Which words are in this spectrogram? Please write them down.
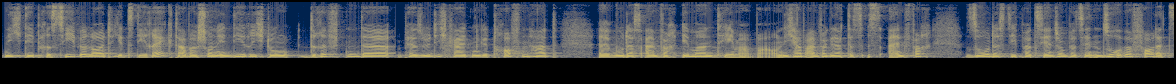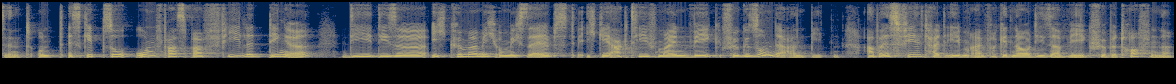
nicht depressive Leute jetzt direkt, aber schon in die Richtung driftende Persönlichkeiten getroffen hat, äh, wo das einfach immer ein Thema war. Und ich habe einfach gedacht, das ist einfach so, dass die Patientinnen und Patienten so überfordert sind. Und es gibt so unfassbar viele Dinge, die diese Ich kümmere mich um mich selbst, ich gehe aktiv meinen Weg für Gesunde anbieten. Aber es fehlt halt eben einfach genau dieser Weg für Betroffene.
